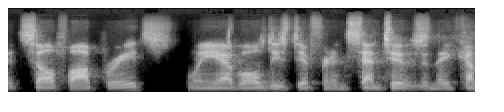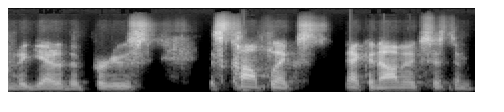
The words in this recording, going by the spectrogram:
itself operates, when you have all these different incentives and they come together to produce this complex economic system,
